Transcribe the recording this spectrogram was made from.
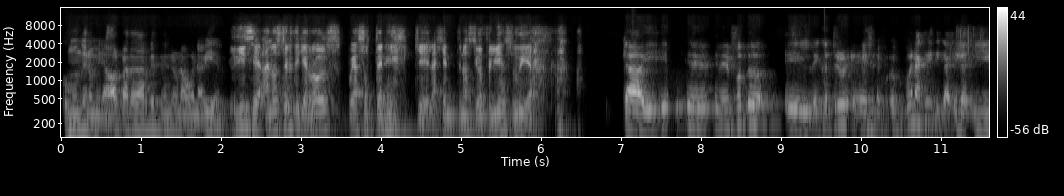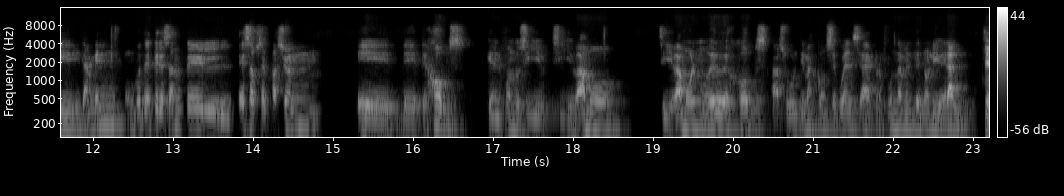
como un denominador para tratar de tener una buena vida. Y dice, a no ser de que Rawls pueda sostener que la gente no ha sido feliz en su vida. Claro, y, en el fondo el, encontré es, buena crítica y, también encontré interesante esa observación eh, de, de, Hobbes, que en el fondo si, si, llevamos, si llevamos el modelo de Hobbes a sus últimas consecuencias es profundamente no liberal. Sí,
